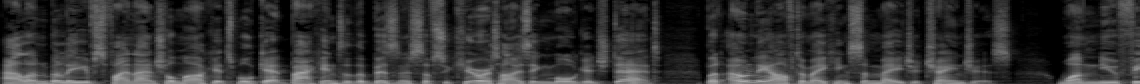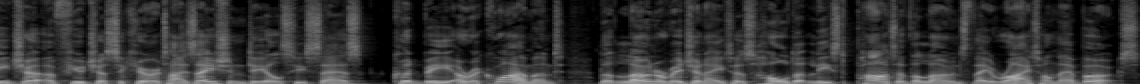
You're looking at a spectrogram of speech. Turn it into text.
Allen believes financial markets will get back into the business of securitizing mortgage debt, but only after making some major changes. One new feature of future securitization deals, he says, could be a requirement that loan originators hold at least part of the loans they write on their books.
